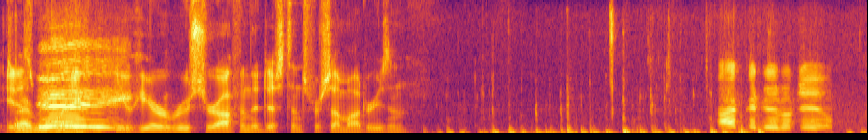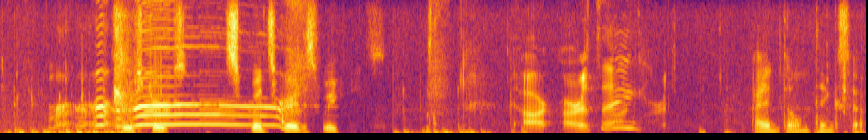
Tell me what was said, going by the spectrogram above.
it is morning. You hear a rooster off in the distance for some odd reason. Cock-a-doodle doo. Roosters. Squid's greatest weakness. Are are they? I don't think so.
